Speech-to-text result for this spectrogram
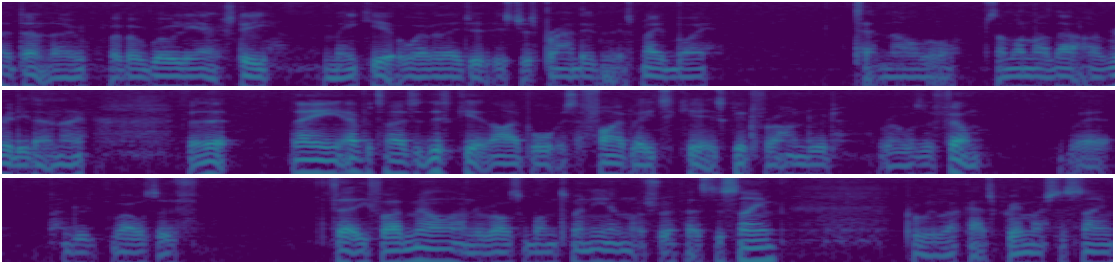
I don't know whether Rollei actually make it or whether they just, it's just branded and it's made by Tetenal or someone like that. I really don't know. But uh, they advertise that this kit that I bought is a five litre kit. It's good for 100 rolls of film. Where 100 rolls of 35 mil, 100 rolls of 120. I'm not sure if that's the same. Probably work out pretty much the same.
